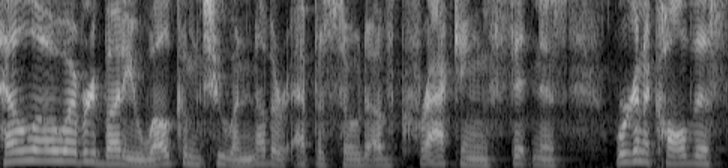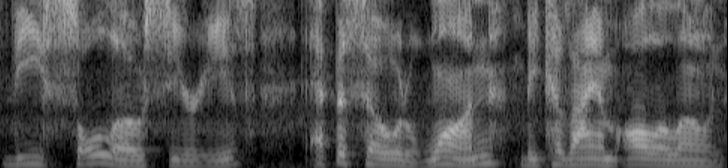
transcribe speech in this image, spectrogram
Hello, everybody. Welcome to another episode of Cracking Fitness. We're going to call this the solo series, episode one, because I am all alone.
